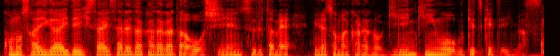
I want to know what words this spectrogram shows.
この災害で被災された方々を支援するため、皆様からの義援金を受け付けています。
